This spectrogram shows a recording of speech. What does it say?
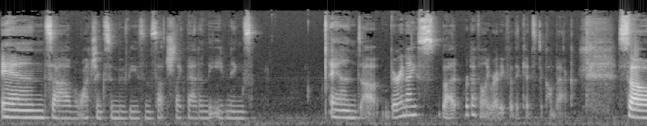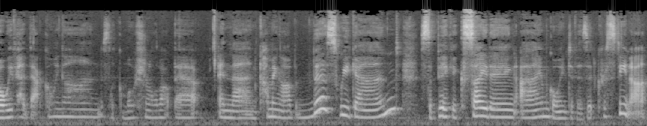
And uh, watching some movies and such like that in the evenings and uh, very nice, but we're definitely ready for the kids to come back. So we've had that going on, just like emotional about that. And then coming up this weekend, it's a big exciting, I'm going to visit Christina.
